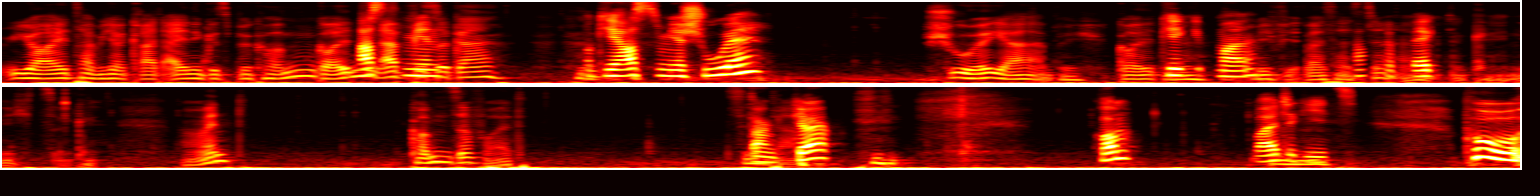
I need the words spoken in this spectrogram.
Ja, jetzt habe ich ja gerade einiges bekommen. Goldenen Hast Apfel mir- sogar. Okay, hast du mir Schuhe? Schuhe, ja, habe ich. Goldene. Okay, gib mal. Wie viel, was hast Ach, du? perfekt. Ah, okay, nichts, okay. Moment. Kommt sofort. Sind Danke. da. Komm, weiter Mhm. geht's. Puh,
